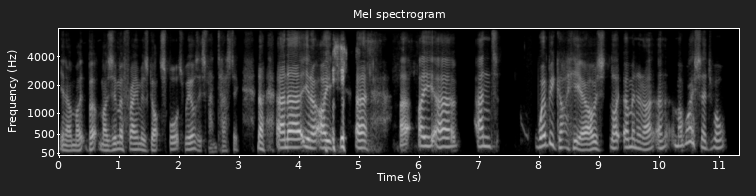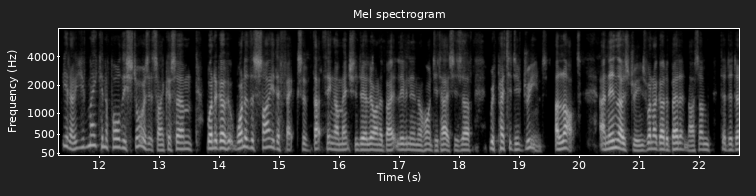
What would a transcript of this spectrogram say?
you know. My but my Zimmer frame has got sports wheels. It's fantastic. No, and uh, you know, I, uh, uh, I, uh, and when we got here, I was like, um, and I, and my wife said, well. You know, you're making up all these stories the time because um, I go, one of the side effects of that thing I mentioned earlier on about living in a haunted house is uh, repetitive dreams a lot. And in those dreams, when I go to bed at night, I'm da-da-da,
